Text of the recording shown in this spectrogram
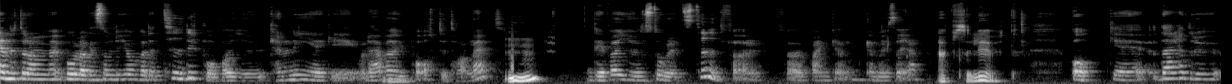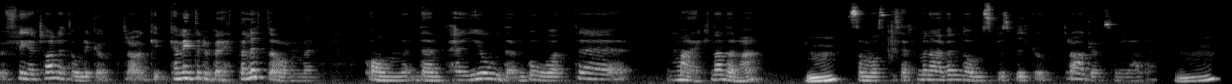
En av de bolagen som du jobbade tidigt på var ju Carnegie och det här var ju på 80-talet. Mm. Det var ju en storhetstid för, för banken kan man ju säga. Absolut. Och eh, där hade du flertalet olika uppdrag. Kan inte du berätta lite om, om den perioden? Både marknaderna, mm. som var speciellt, men även de specifika uppdragen som du hade. Mm.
